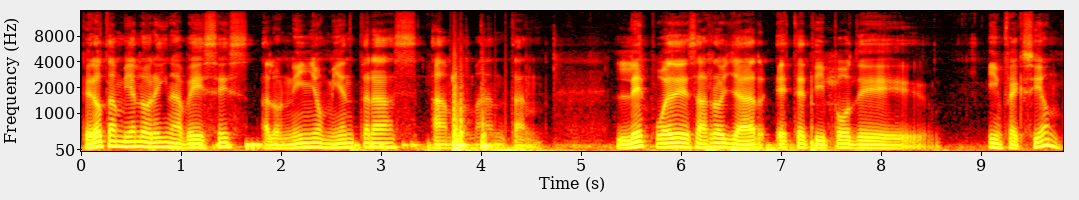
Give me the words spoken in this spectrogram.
Pero también, Lorena, a veces a los niños mientras amamantan les puede desarrollar este tipo de infección.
